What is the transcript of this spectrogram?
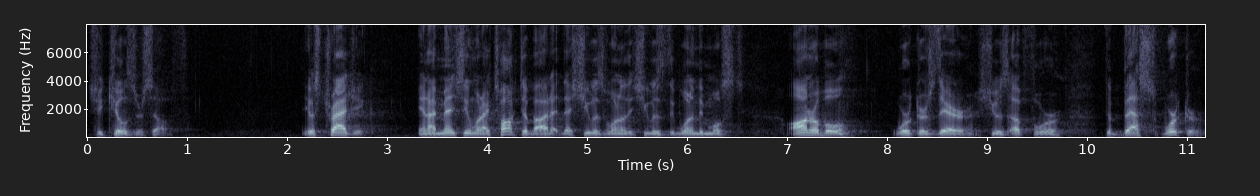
She kills herself. It was tragic. And I mentioned when I talked about it that she was one of the, she was one of the most honorable workers there. She was up for the best worker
